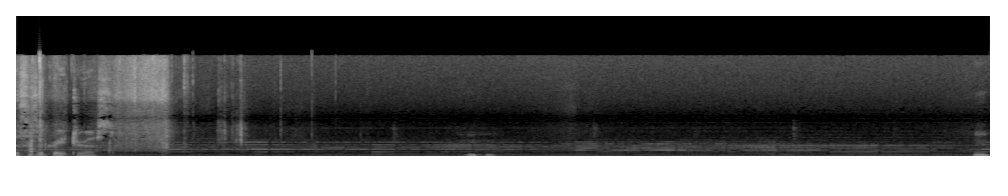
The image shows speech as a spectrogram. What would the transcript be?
This is a great dress. Mm -hmm. Mm.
